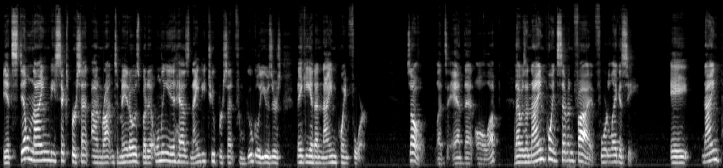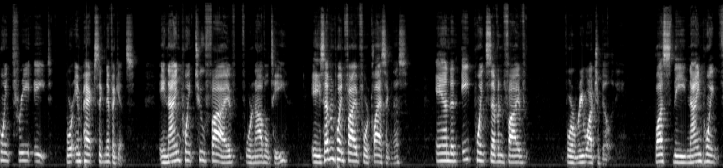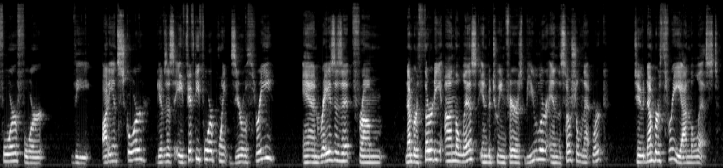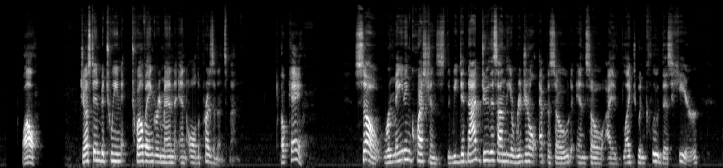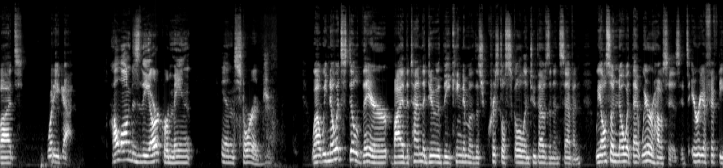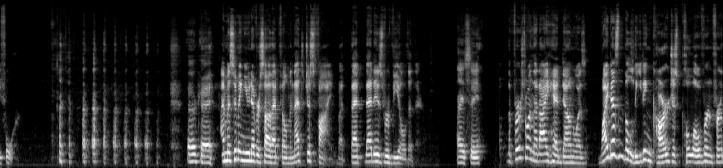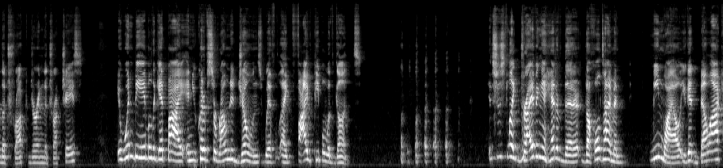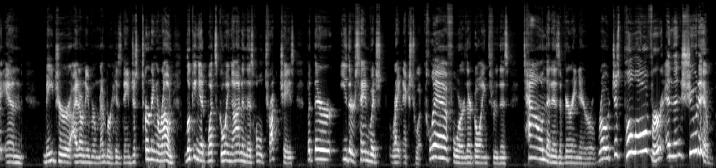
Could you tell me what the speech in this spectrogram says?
It's still 96% on Rotten Tomatoes, but it only has 92% from Google users, making it a 9.4. So let's add that all up. That was a 9.75 for Legacy, a 9.38 for Impact Significance, a 9.25 for Novelty, a 7.5 for Classicness, and an 8.75 for rewatchability. Plus the 9.4 for the audience score gives us a 54.03 and raises it from number 30 on the list in between Ferris Bueller and the social network to number 3 on the list. Wow. Just in between 12 Angry Men and All the President's Men. Okay. So, remaining questions. We did not do this on the original episode, and so I'd like to include this here. But what do you got? How long does the Ark remain in storage? Well, we know it's still there by the time they do the Kingdom of the Crystal Skull in 2007. We also know what that warehouse is. It's Area 54. okay. I'm assuming you never saw that film, and that's just fine, but that, that is revealed in there. I see. The first one that I had down was why doesn't the leading car just pull over in front of the truck during the truck chase? It wouldn't be able to get by, and you could have surrounded Jones with like five people with guns. it's just like driving ahead of the the whole time, and meanwhile you get Belloq and Major, I don't even remember his name, just turning around, looking at what's going on in this whole truck chase. But they're either sandwiched right next to a cliff or they're going through this town that has a very narrow road. Just pull over and then shoot him.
